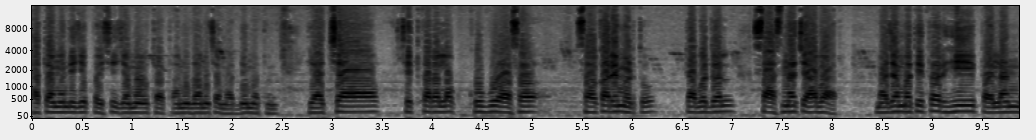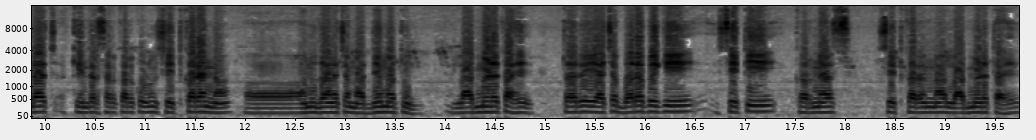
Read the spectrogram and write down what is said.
खात्यामध्ये जे पैसे जमा होतात अनुदानाच्या माध्यमातून याच्या शेतकऱ्याला खूप असं सहकार्य मिळतो. त्याबद्दल शासनाचे आभार. माझ्या मते तर ही पहिल्यांदाच केंद्र सरकारकडून शेतकऱ्यांना अनुदानाच्या माध्यमातून लाभ मिळत आहे. तर याच्या बऱ्यापैकी शेती करण्यास शेतकऱ्यांना लाभ मिळत आहे.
